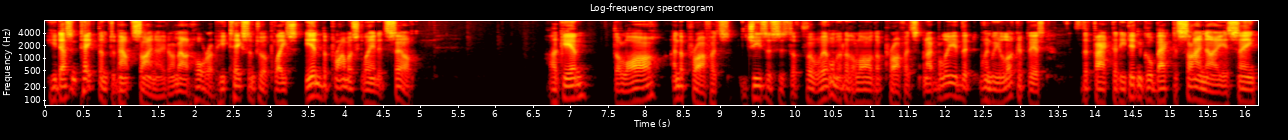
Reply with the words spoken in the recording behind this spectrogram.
he doesn't take them to Mount Sinai or Mount Horeb. He takes them to a place in the promised land itself. Again, the law and the prophets. Jesus is the fulfillment of the law and the prophets. And I believe that when we look at this, the fact that he didn't go back to Sinai is saying,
